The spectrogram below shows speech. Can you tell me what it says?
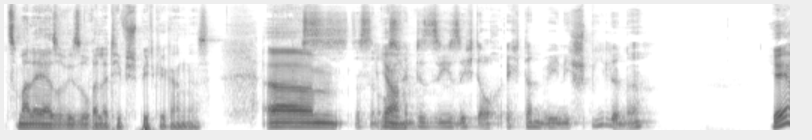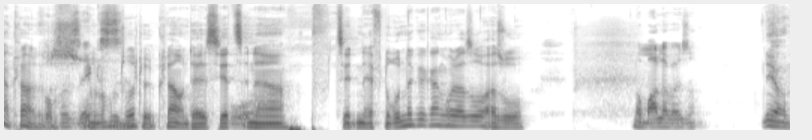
zumal er ja sowieso relativ spät gegangen ist. Ähm, das, das sind ja. aus Fantasy-Sicht auch echt dann wenig Spiele, ne? Ja, ja, klar. Das Woche ist nur noch ein Drittel, klar. Und der ist jetzt in Boah. der zehnten, elften Runde gegangen oder so. Also, Normalerweise. ja,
